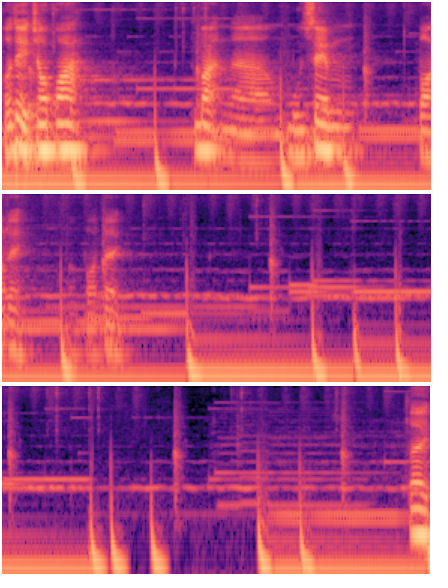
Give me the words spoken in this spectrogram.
có thể cho qua. Các bạn uh, muốn xem port đây. Port đây. Đây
